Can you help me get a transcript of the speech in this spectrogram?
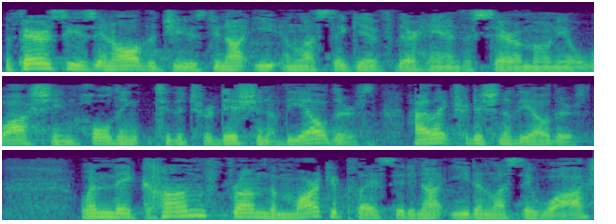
The Pharisees and all the Jews do not eat unless they give their hands a ceremonial washing, holding to the tradition of the elders. Highlight tradition of the elders. When they come from the marketplace, they do not eat unless they wash.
